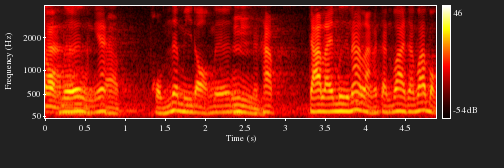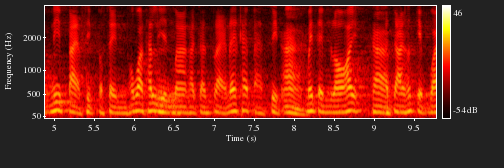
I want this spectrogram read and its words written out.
ดอกหนึ่งอย่างเงี้ยครับผมเนี่ยมีดอกหนึ่งอืมนะครับ จานลายมือหน้าหลังอาจารย์ว่าอาจารย์ว่าบอกนี่ 80%เพราะว่าถ้าเรียนมากับอาจารย์แปลกได้แค่อ่า80 ไม่เต็มร้อยครับอาจารย์เขาเก็บไว้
